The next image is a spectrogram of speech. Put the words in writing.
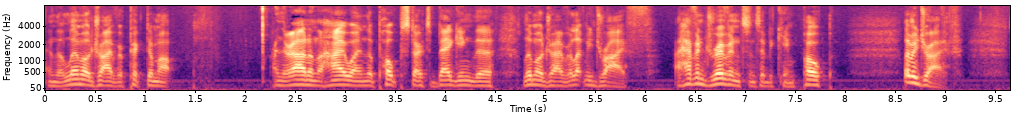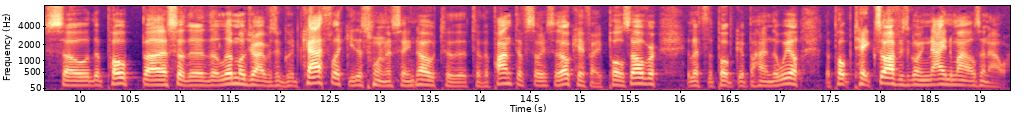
and the limo driver picked him up. And they're out on the highway, and the Pope starts begging the limo driver, Let me drive. I haven't driven since I became Pope. Let me drive. So the Pope, uh, so the, the limo driver's a good Catholic. He just want to say no to the to the pontiff. So he says, okay, if he pulls over, he lets the Pope get behind the wheel. The Pope takes off. He's going 90 miles an hour.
